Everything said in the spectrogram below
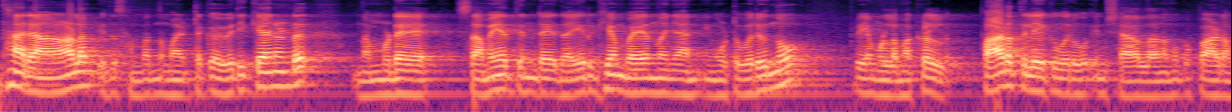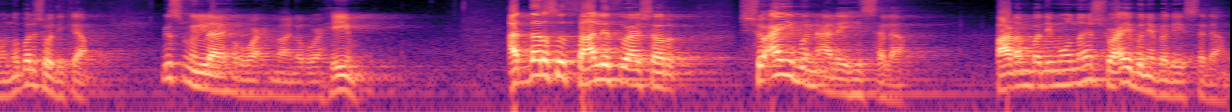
ധാരാളം ഇത് സംബന്ധമായിട്ടൊക്കെ വിവരിക്കാനുണ്ട്. നമ്മുടെ സമയത്തിന്റെ ദൈർഘ്യം ഭയന്ന് ഞാൻ ഇങ്ങോട്ട് വരുന്നു. പ്രിയമുള്ള മക്കൾ പാഠത്തിലേക്ക് വരൂ. ഇൻഷാല്ല നമുക്ക് പാഠം ഒന്ന് പരിശോധിക്കാം. ബിസ്മില്ലാഹിർ റഹ്മാൻ റഹീം. അദ്ദർസു സാലിഫ് വാഷർ ഷുഐബുൻ അലൈഹിസ്സലാം. പാഠം പതിമൂന്ന് ഷുഹൈബ് നബി അലൈഹി സ്വലാം.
